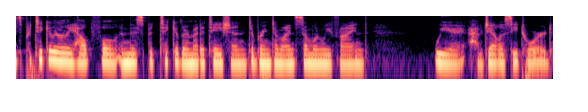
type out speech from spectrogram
It's particularly helpful in this particular meditation to bring to mind someone we find we have jealousy toward.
